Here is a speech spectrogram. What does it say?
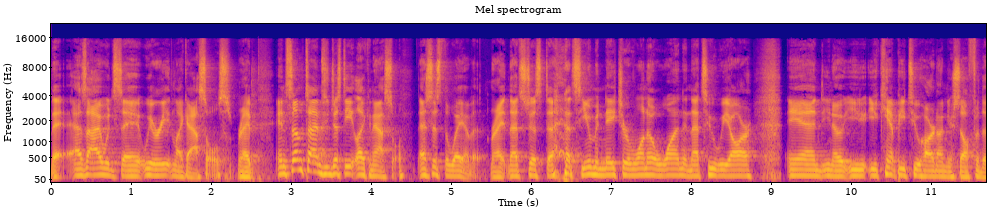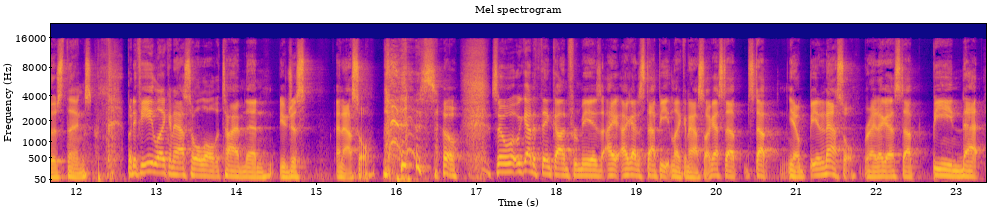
as I would say, we were eating like assholes, right? And sometimes you just eat like an asshole. That's just the way of it, right? That's just uh, that's human nature 101, and that's who we are. And you know, you you can't be too hard on yourself for those things. But if you eat like an asshole all the time, then you're just an asshole. so, so what we got to think on for me is I, I got to stop eating like an asshole. I got to stop, stop, you know, being an asshole, right? I got to stop being that,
